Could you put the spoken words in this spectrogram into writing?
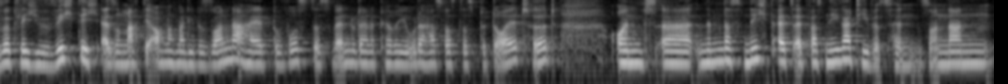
wirklich wichtig. Also mach dir auch nochmal die Besonderheit bewusst, dass wenn du deine Periode hast, was das bedeutet und äh, nimm das nicht als etwas Negatives hin, sondern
